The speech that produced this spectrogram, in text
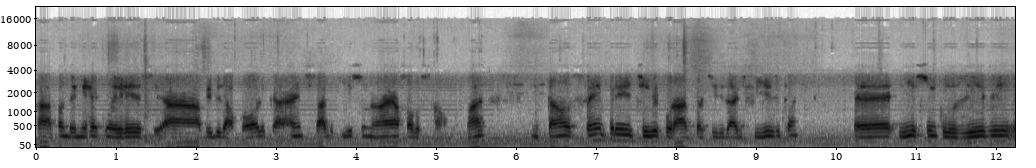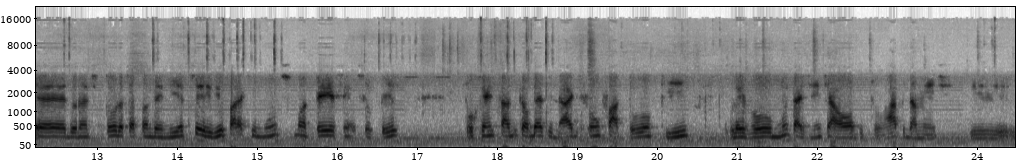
a, pandemia recorressem à bebida alcoólica, a gente sabe que isso não é a solução. Né? Então eu sempre tive por hábito atividade física. É, isso, inclusive, é, durante toda essa pandemia, serviu para que muitos mantessem o seu peso, porque a gente sabe que a obesidade foi um fator que levou muita gente a óbito rapidamente que,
